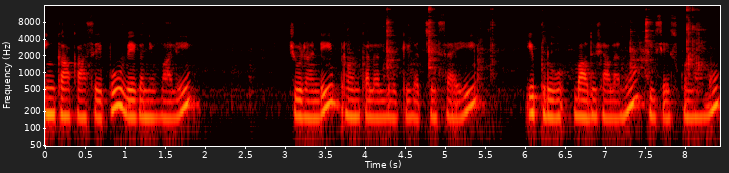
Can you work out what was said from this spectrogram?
ఇంకా కాసేపు వేగనివ్వాలి. చూడండి బ్రౌన్ కలర్లోకి వచ్చేసాయి ఇప్పుడు బాదుషాలను తీసేసుకుందాము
